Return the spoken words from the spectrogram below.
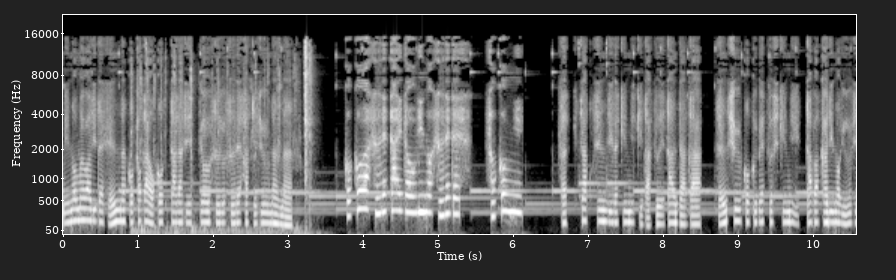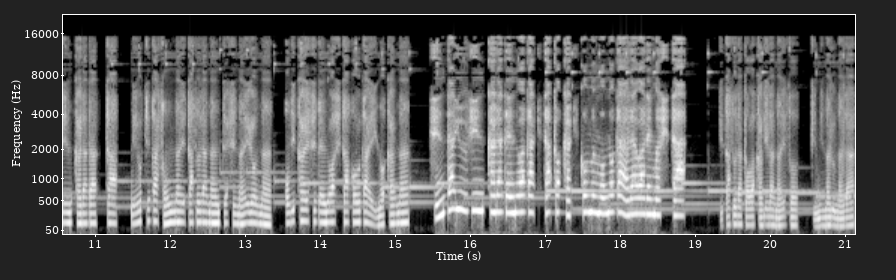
身の回りで変なことが起こったら実況するスレ87。ここはスレ隊通りのスレです。そこに、さっき着信履歴に気がついたんだが、先週告別式に行ったばかりの友人からだった。身内がそんないたずらなんてしないよな。折り返し電話した方がいいのかな死んだ友人から電話が来たと書き込む者が現れました。いたずらとは限らないぞ。気になるなら、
